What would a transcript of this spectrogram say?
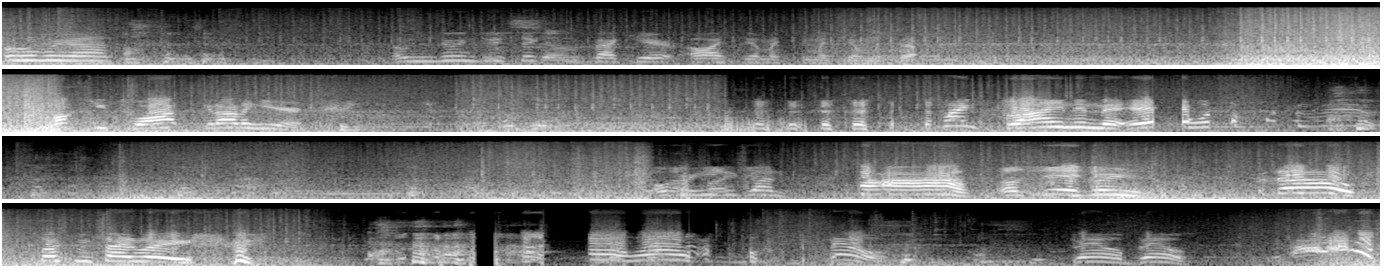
Oh my god! I'm doing 360s So- back here. Oh, I see him, I see him, I see him. What's up? Fuck you, twat! Get out of here! it's like flying in the air. What the fuck is this? Overheated gun. Ah! oh shit! No! Fuck me sideways! oh, wow! Bell! Bell, Bell! Ah!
